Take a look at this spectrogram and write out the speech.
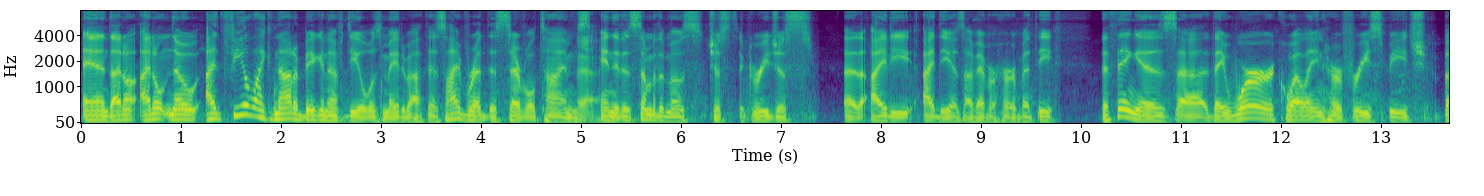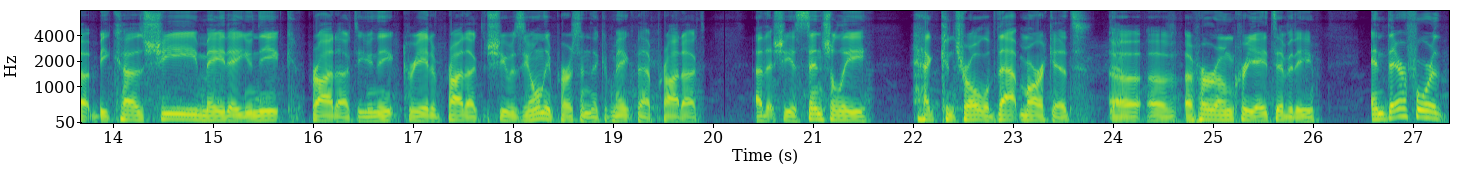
And I don't I don't know. I feel like not a big enough deal was made about this. I've read this several times, Yeah. and it is some of the most just egregious uh, ide- ideas I've ever heard. But the the thing is, uh, they were quelling her free speech, but because she made a unique product, a unique creative product, she was the only person that could make that product. Uh, that she essentially had control of that market uh, of, of her own creativity, and therefore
